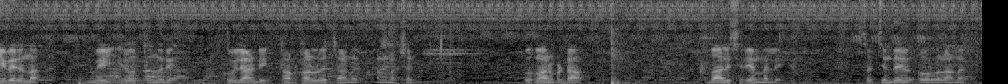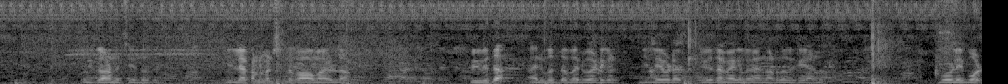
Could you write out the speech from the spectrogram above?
ഈ വരുന്ന മെയ് ഇരുപത്തൊന്നിന് കൊയിലാണ്ടി ടൗൺ ഹാളിൽ വെച്ചാണ് കൺവെൻഷൻ. ബഹുമാനപ്പെട്ട Balussery M L A Sachin Dev അവറുകളാണ് ഉദ്ഘാടനം ചെയ്യുന്നത്. ജില്ലാ കൺവെൻഷന്റെ ഭാഗമായുള്ള വിവിധ അനുബന്ധ പരിപാടികൾ ജില്ലയുടെ വിവിധ മേഖലകളിൽ നടന്നു വരികയാണ്. വോളിബോൾ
